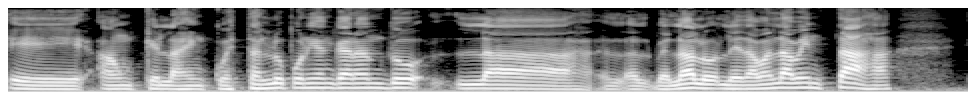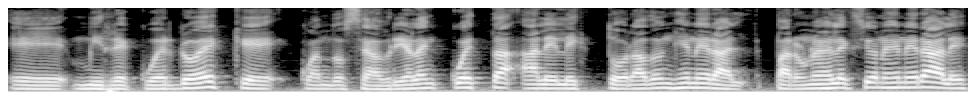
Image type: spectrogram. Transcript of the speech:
eh, aunque las encuestas lo ponían ganando, la, ¿verdad? Le daban la ventaja. Eh, mi recuerdo es que cuando se abría la encuesta al electorado en general para unas elecciones generales,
